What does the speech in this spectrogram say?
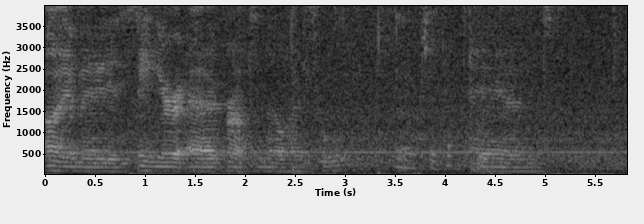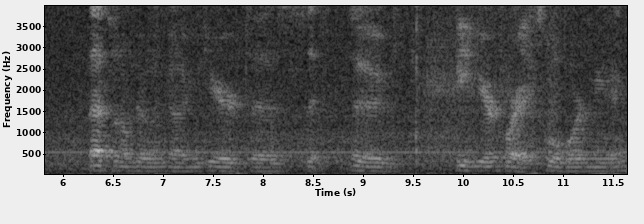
I am a senior at Bronson Middle High School, Jacob. and that's what I'm doing. I'm here to sit, to be here for a school board meeting.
